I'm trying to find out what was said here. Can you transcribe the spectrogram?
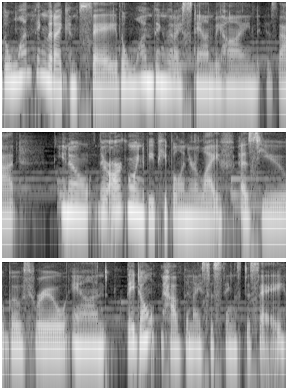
The one thing that I can say, the one thing that I stand behind is that, you know, there are going to be people in your life as you go through, and they don't have the nicest things to say.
